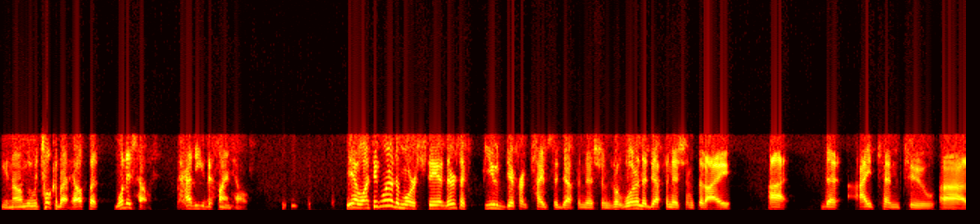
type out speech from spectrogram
You know, I mean, we talk about health, but what is health? How do you define health? Yeah, well, I think one of the more stand there's a few different types of definitions, but one of the definitions that I uh, that I tend to uh,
